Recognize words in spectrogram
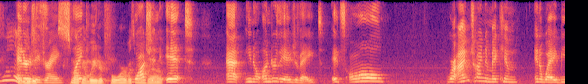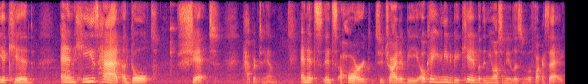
What? Energy drinks, Smoking like, weed at four. What's watching it at you know under the age of eight it's all where i'm trying to make him in a way be a kid and he's had adult shit happen to him. And it's it's hard to try to be okay. You need to be a kid, but then you also need to listen to what the fuck I say.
